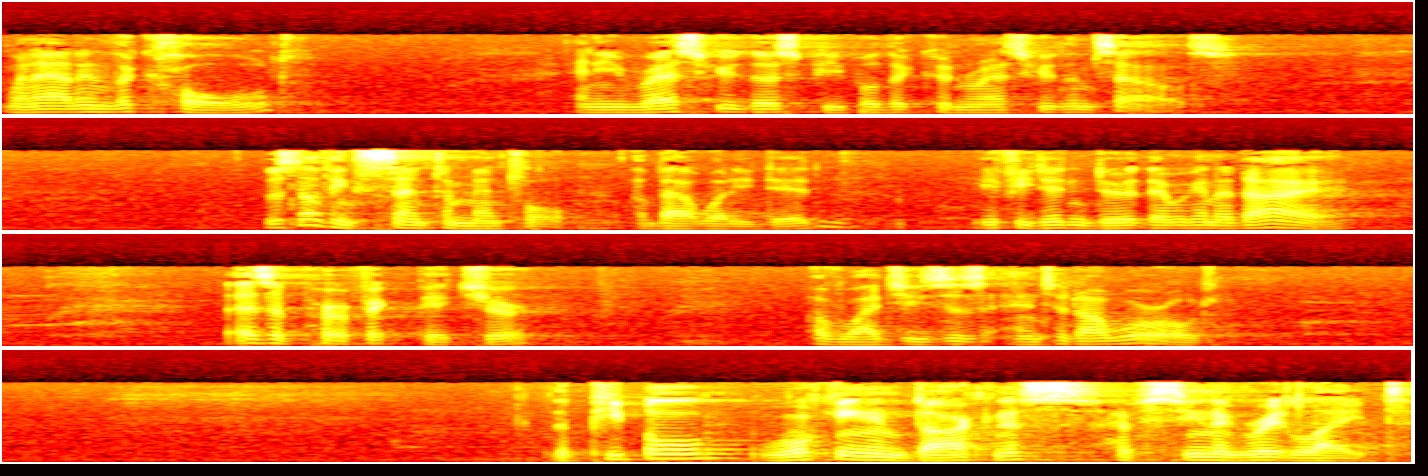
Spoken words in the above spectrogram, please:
went out into the cold, and he rescued those people that couldn't rescue themselves. There's nothing sentimental about what he did. If he didn't do it, they were going to die. That's a perfect picture of why Jesus entered our world. The people walking in darkness have seen a great light.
